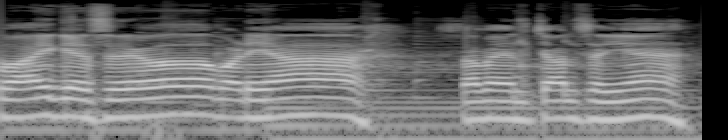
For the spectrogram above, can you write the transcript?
भाई कैसे हो? बढ़िया। सब हाल चाल सही है?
